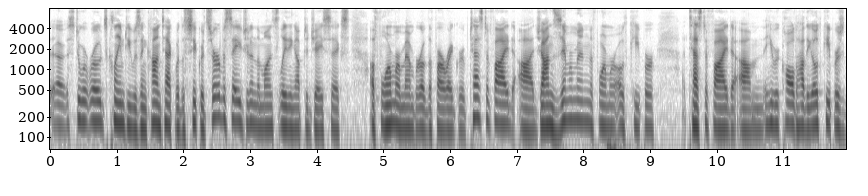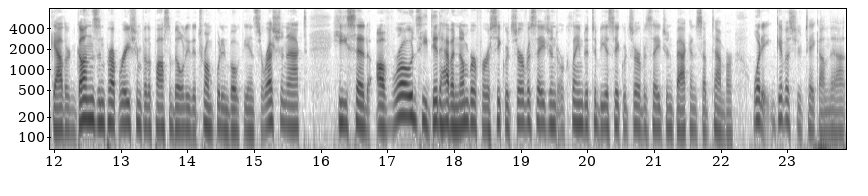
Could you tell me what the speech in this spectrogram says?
uh, Stewart Rhodes, claimed he was in contact with a Secret Service agent in the months leading up to J6. A former member of the far right group testified. Uh, John Zimmerman, the former Oath Keeper, testified. Um, he recalled how the Oath Keepers gathered guns in preparation for the possibility that Trump would invoke the Insurrection Act. He said of Rhodes, he did have a number for a Secret Service agent or claimed it to be a Secret Service agent back in September. What? Give us your take on that.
